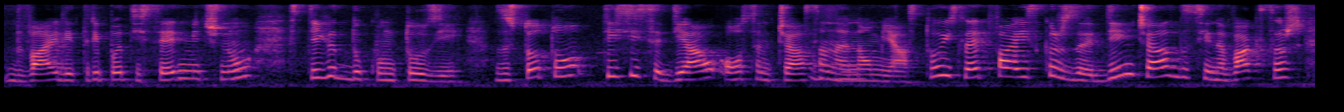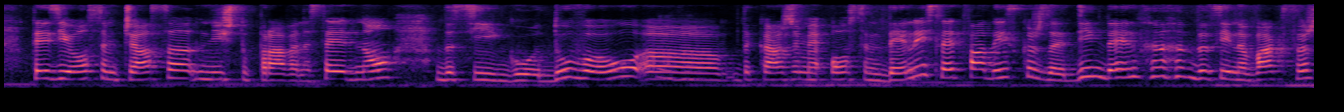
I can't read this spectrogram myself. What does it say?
два или три пъти седмично, стигат до контузии. Защото ти си седял 8 часа uh-huh. на едно място и след това искаш за един час да си наваксаш тези 8 часа нищо правене. Все едно да си гладувал, а, да кажем 8 дена и след това да искаш за един ден да си наваксаш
